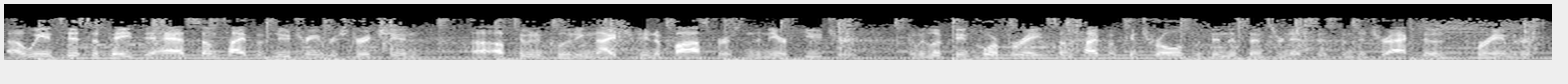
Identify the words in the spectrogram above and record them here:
Uh, we anticipate to have some type of nutrient restriction uh, up to and including nitrogen and phosphorus in the near future. And we look to incorporate some type of controls within the SensorNet system to track those parameters.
